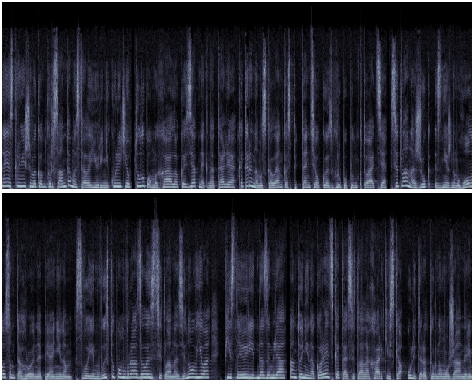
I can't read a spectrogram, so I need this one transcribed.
Найяскравішими конкурсантами стали Юрій Нікулічев, Тулупов Михайло, Козятник Наталія, Катерина Москаленко з підтанцьовкою з групи пунктуація, Світлана Жук з ніжним голосом та грою на піаніно. Своїм виступом вразили Світлана Зінов'єва, піснею Рідна земля, Антоніна Корецька та Світлана Харківська у літературному жанрі.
